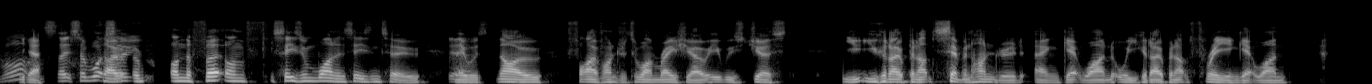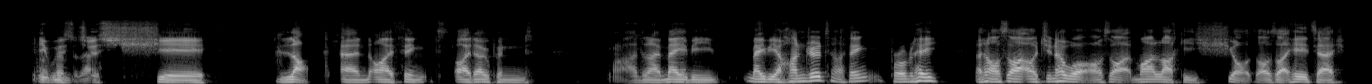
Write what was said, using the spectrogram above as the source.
What? Yeah. So so what? So, So, uh, on the fir- on season one and season two, yeah. there was no 500 to one ratio. It was just you you could open up 700 and get one, or you could open up three and get one. I It was that. just sheer luck, and I think I'd opened, I don't know, maybe maybe a hundred. I think probably, and I was like, oh, do you know what? I was like, my luck is shot. I was like, here, Tash,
